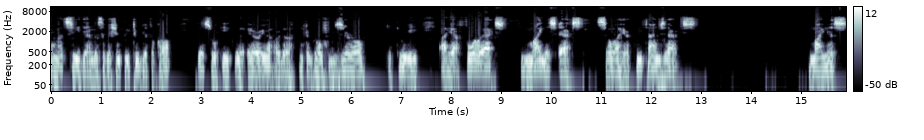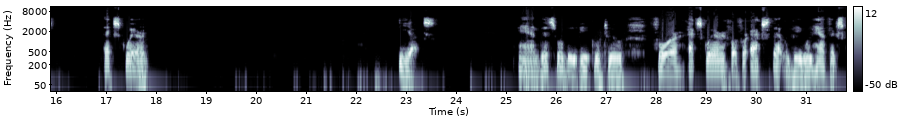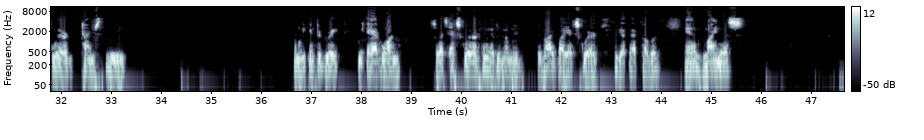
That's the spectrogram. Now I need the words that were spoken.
let's see then, this shouldn't be too difficult. This will equal the area or the integral from 0 to 3. I have 4x minus x, so I have 3 times x minus x squared dx. And this will be equal to for x squared, for, for x, that would be 1 half x squared times 3. When we integrate, we add 1, so that's x squared, and we have to remember to divide by x squared. We got that covered. And minus,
